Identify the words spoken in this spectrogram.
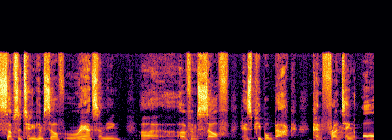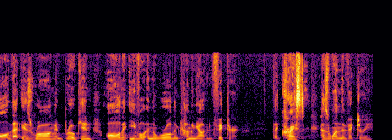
substituting himself, ransoming uh, of himself, his people back confronting all that is wrong and broken, all the evil in the world, and coming out in victor. That Christ has won the victory.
